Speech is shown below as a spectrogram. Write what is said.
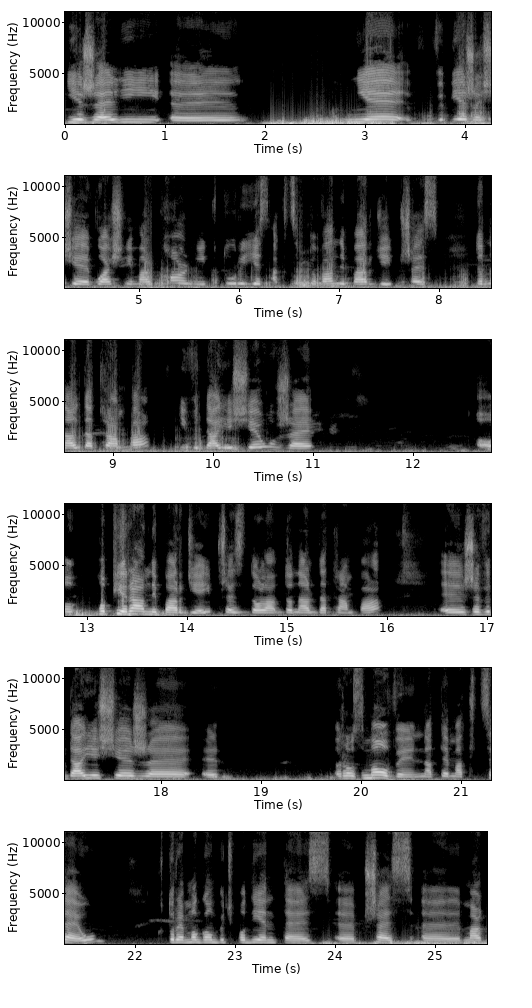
jeżeli e, nie wybierze się właśnie Mark Carney, który jest akceptowany bardziej przez Donalda Trumpa i wydaje się, że popierany bardziej przez Donalda Trumpa, że wydaje się, że e, rozmowy na temat ceł, które mogą być podjęte z, e, przez e, Mark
